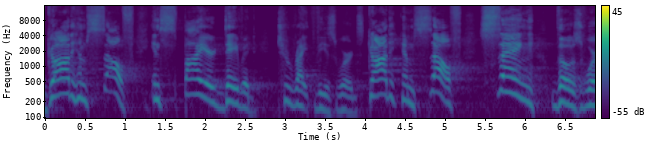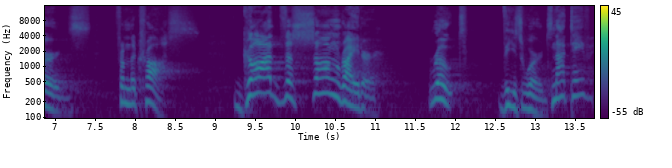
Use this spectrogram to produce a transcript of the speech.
God Himself inspired David to write these words. God Himself sang those words from the cross. God, the songwriter, wrote these words, not David.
